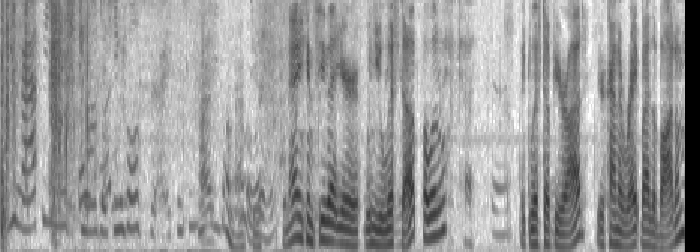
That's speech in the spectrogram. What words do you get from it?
Do you have to use small fishing poles for ice fishing? you don't have to. So now you can see that you're when you lift up a little, like lift up your rod, you're kind of right by the bottom.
